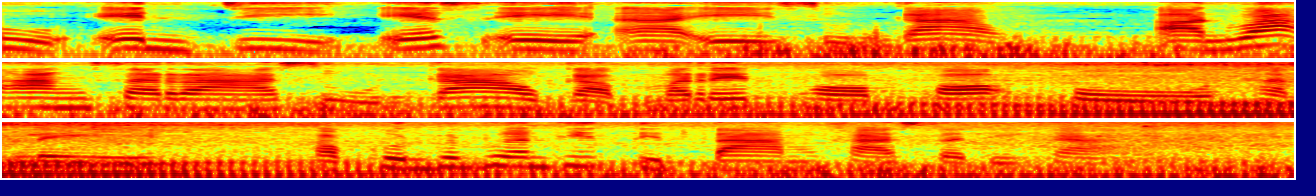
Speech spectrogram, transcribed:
U N G S A R A 09อ่านว่าอังสรา 09 กับเมล็ดพร้อมเพาะโพทะเล ขอบคุณเพื่อนๆที่ติดตามค่ะ สวัสดีค่ะ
